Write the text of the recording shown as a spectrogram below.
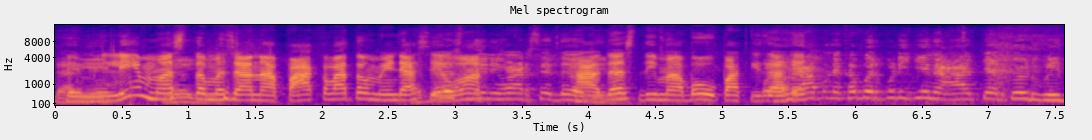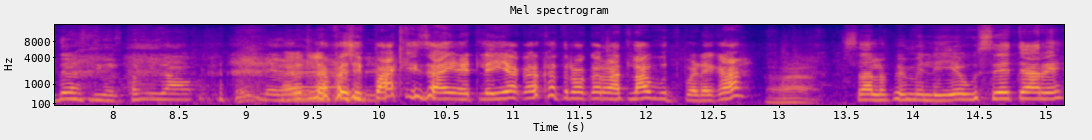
ફેમિલી મસ્ત મજાના પાકવા તો મીંડા છે હો. દસ હા માં બહુ પાકી જાય. આપણે ખબર પડી ગઈ ને આ અત્યારે તોડવું દસ દિવસ ખમી જાવ એટલે એટલે પછી પાકી જાય એટલે એક અખતરો કરવા તો લાવવું જ પડે કા? હા. ચાલો ફેમિલી એવું છે ત્યારે?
